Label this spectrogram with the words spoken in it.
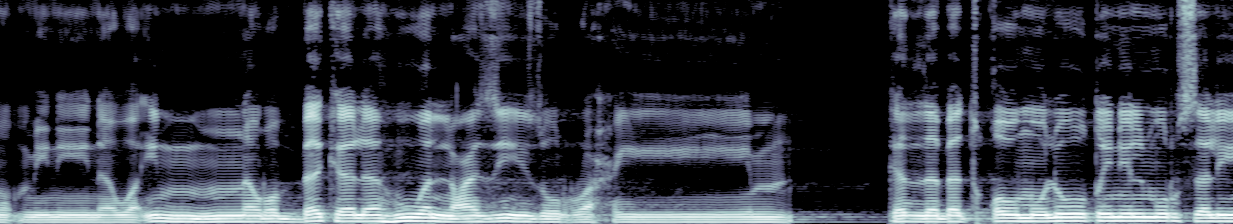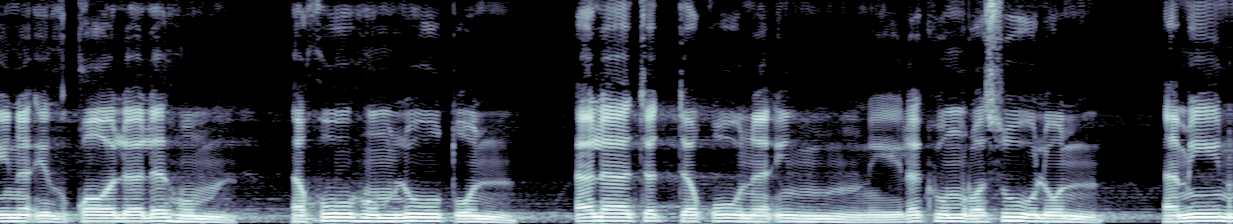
مؤمنين. وإن ربك لهو العزيز الرحيم. كذبت قوم لوط المرسلين إذ قال لهم أخوهم لوط ألا تتقون إني لكم رسول أمين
